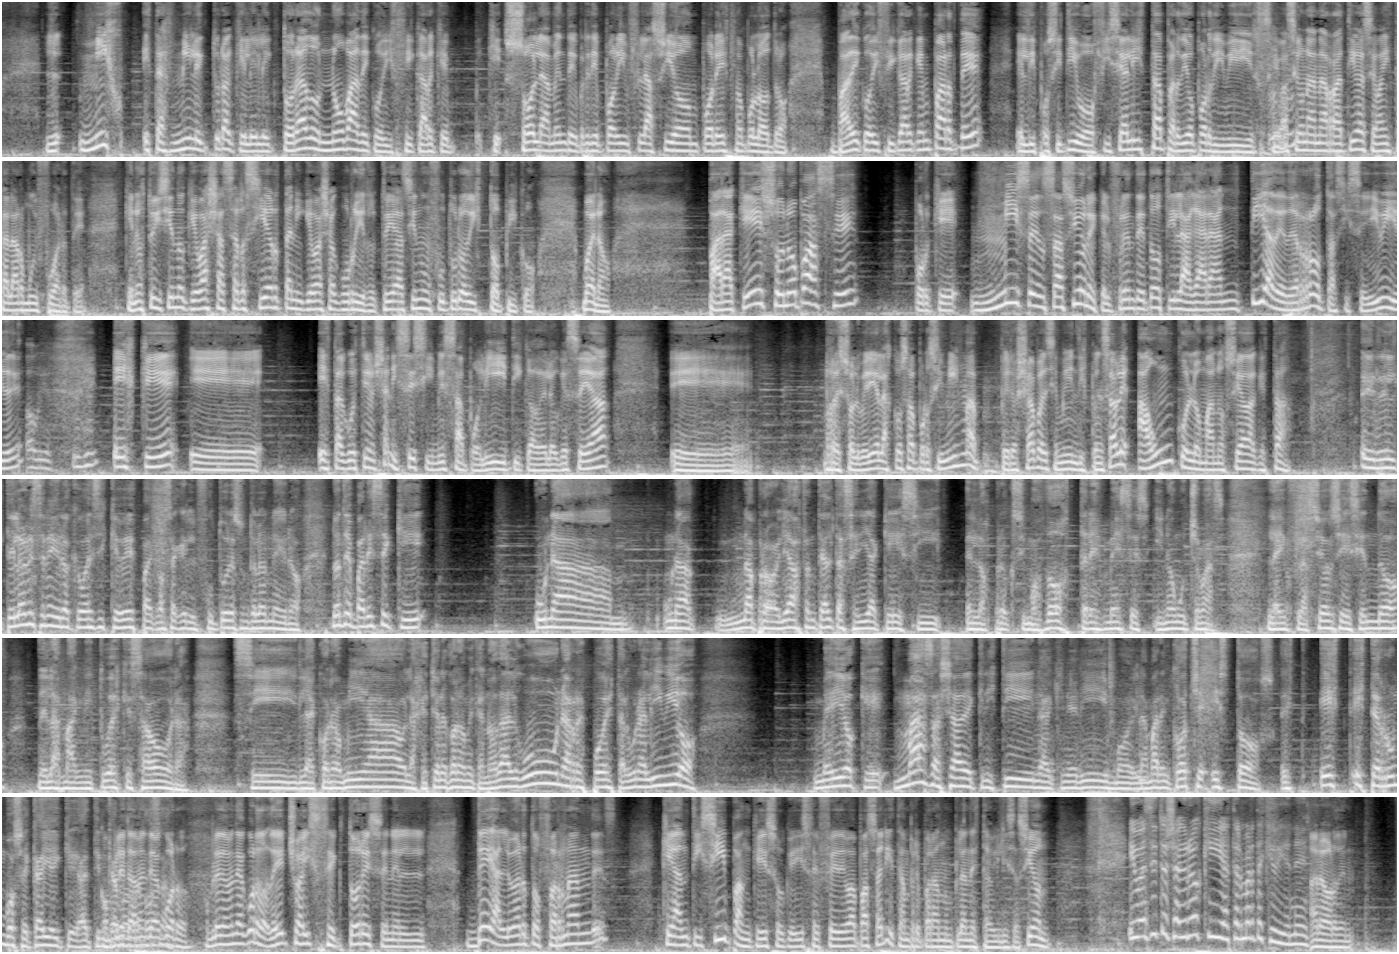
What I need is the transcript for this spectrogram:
mi, esta es mi lectura que el electorado no va a decodificar que, que solamente por inflación, por esto, por lo otro. Va a decodificar que en parte el dispositivo oficialista perdió por dividirse. Va a ser una narrativa que se va a instalar muy fuerte. Que no estoy diciendo que vaya a ser cierta ni que vaya a ocurrir. Estoy haciendo un futuro distópico. Bueno, para que eso no pase, porque mi sensación es que el Frente de Todos tiene la garantía de derrota si se divide, Obvio. Es que eh, esta cuestión, ya ni sé si mesa política o de lo que sea, eh, resolvería las cosas por sí misma, pero ya parece muy indispensable, aún con lo manoseada que está. En el telón ese negro que vos decís que ves, o sea que el futuro es un telón negro, ¿no te parece que una, una, una probabilidad bastante alta sería que si en los próximos dos, tres meses y no mucho más, la inflación sigue siendo de las magnitudes que es ahora, si la economía o la gestión económica no da alguna respuesta, algún alivio, medio que más allá de Cristina, el kirchnerismo y la mar en coche, estos, este, rumbo se cae y hay que tiene que Completamente de otra cosa. acuerdo, completamente de acuerdo. De hecho, hay sectores en el de Alberto Fernández que anticipan que eso que dice Fede va a pasar y están preparando un plan de estabilización Ivancito Jagroski, hasta el martes que viene. a la orden.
